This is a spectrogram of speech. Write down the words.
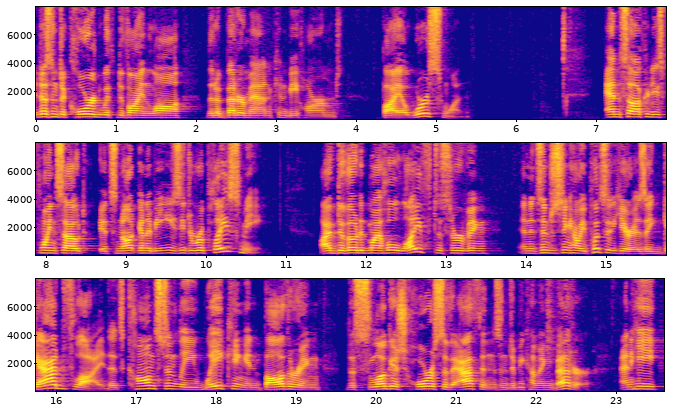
it doesn't accord with divine law that a better man can be harmed by a worse one. And Socrates points out, it's not going to be easy to replace me. I've devoted my whole life to serving, and it's interesting how he puts it here, as a gadfly that's constantly waking and bothering the sluggish horse of Athens into becoming better. And he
